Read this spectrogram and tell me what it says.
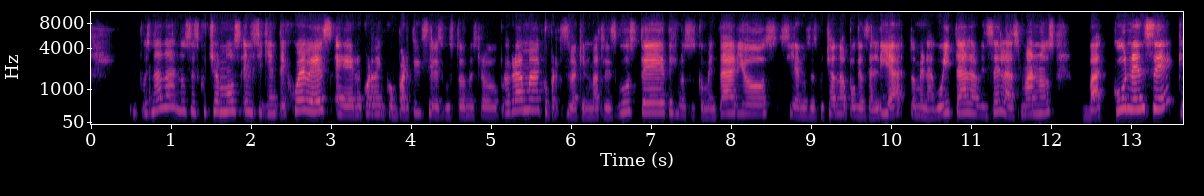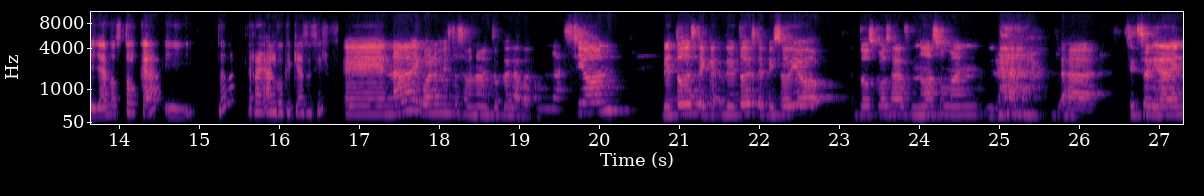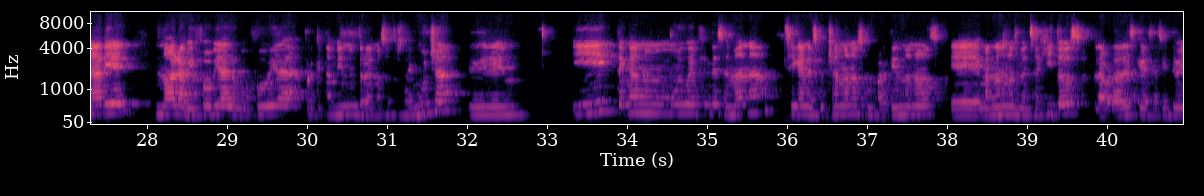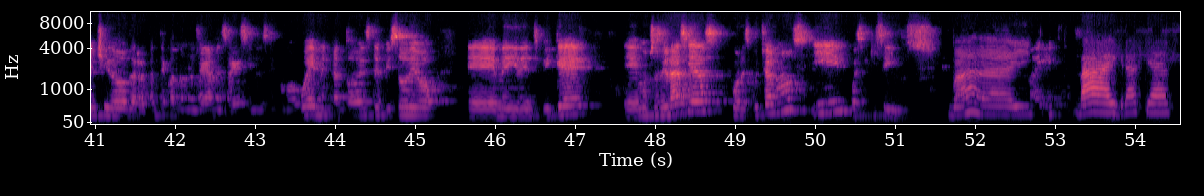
pues nada, nos escuchamos el siguiente jueves. Eh, recuerden compartir si les gustó nuestro programa, compártaselo a quien más les guste, déjenos sus comentarios, síganos escuchando, pónganse al día, tomen agüita, lávense las manos, vacúnense, que ya nos toca y nada, ¿algo que quieras decir? Eh, nada, igual a mí esta semana me toca la vacunación. De todo este, de todo este episodio, dos cosas, no asuman la, la sexualidad de nadie no a la bifobia, a la homofobia, porque también dentro de nosotros hay mucha. Eh, y tengan un muy buen fin de semana, sigan escuchándonos, compartiéndonos, eh, mandándonos mensajitos. La verdad es que se siente bien chido de repente cuando nos llegan mensajes y nos dicen como, güey, me encantó este episodio, eh, me identifiqué. muchas gracias por escucharnos y pues aquí seguimos. Bye. Bye, Bye gracias.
